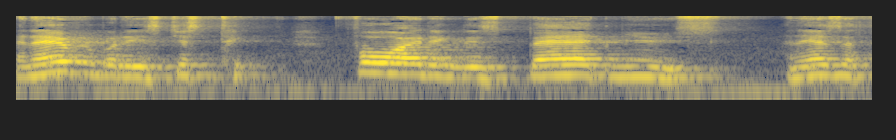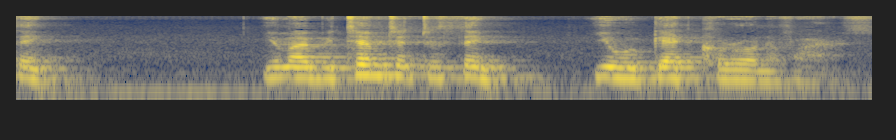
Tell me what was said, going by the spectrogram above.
and everybody is just forwarding this bad news. And here's the thing you might be tempted to think you will get coronavirus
